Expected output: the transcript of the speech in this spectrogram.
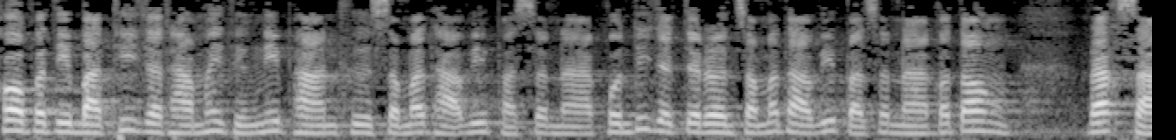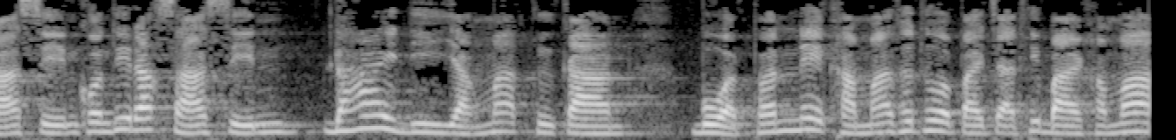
ข้อปฏิบัติที่จะทำให้ถึงนิพพานคือสมถาวิปัสนา คนที่จะเจริญสมถาวิปัสนาก็ต้องรักษาศีลคนที่รักษาศีลได้ดีอย่างมากคือการบวชเพราะเนคขมะทั่วๆไปจะอธิบายคำว่า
